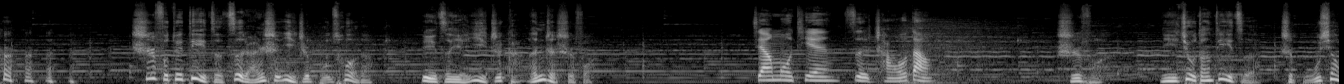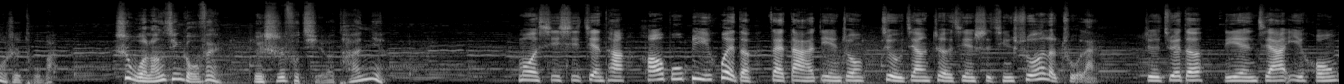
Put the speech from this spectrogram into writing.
呵呵呵，师傅对弟子自然是一直不错的，弟子也一直感恩着师傅。江慕天自嘲道：“师傅，你就当弟子是不孝之徒吧，是我狼心狗肺，对师傅起了贪念。”莫西西见他毫不避讳的在大殿中就将这件事情说了出来。只觉得脸颊一红，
